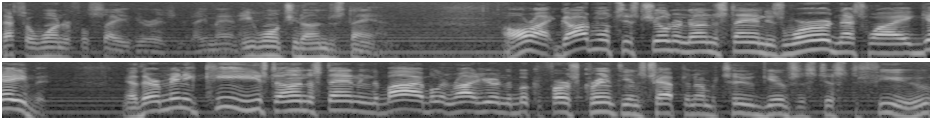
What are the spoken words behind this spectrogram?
That's a wonderful Savior, isn't it? Amen. He wants you to understand. All right, God wants His children to understand His Word, and that's why He gave it. Now, there are many keys to understanding the Bible, and right here in the book of 1 Corinthians, chapter number 2, gives us just a few.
